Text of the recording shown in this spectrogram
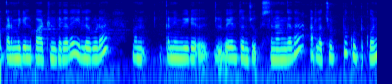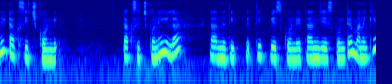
ఇక్కడ మిడిల్ పార్ట్ ఉంటుంది కదా ఇల్లు కూడా మన ఇక్కడ నేను వీడియో వేలుతో చూపిస్తున్నాను కదా అట్లా చుట్టూ కుట్టుకొని టక్స్ ఇచ్చుకోండి. టక్స్ ఇచ్చుకొని ఇలా టర్న్ తిప్పి తిప్పేసుకోండి. టర్న్ చేసుకుంటే మనకి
